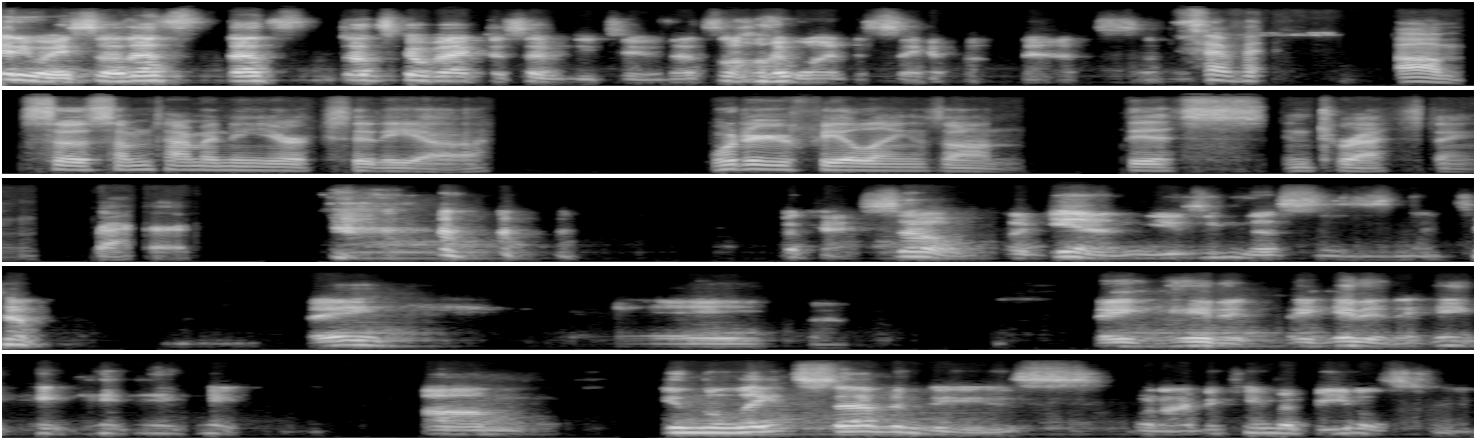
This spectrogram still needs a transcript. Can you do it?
Anyway, so that's that's let's go back to 72. That's all I wanted to say about that. So. Seven um so sometime in New York City, uh what are your feelings on this interesting record? okay, so again, using this as an example, they hate them. They hate it. They hate it. They hate, hate, hate, hate, hate. Um, in the late 70s, when I became a Beatles fan,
